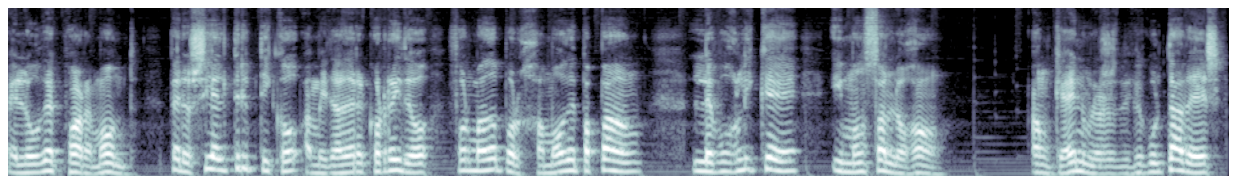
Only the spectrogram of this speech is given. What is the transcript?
el Low de pero sí el tríptico a mitad de recorrido formado por Hameau de Papin, Le Bourliquet y Mont Saint-Laurent. Aunque hay numerosas dificultades,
